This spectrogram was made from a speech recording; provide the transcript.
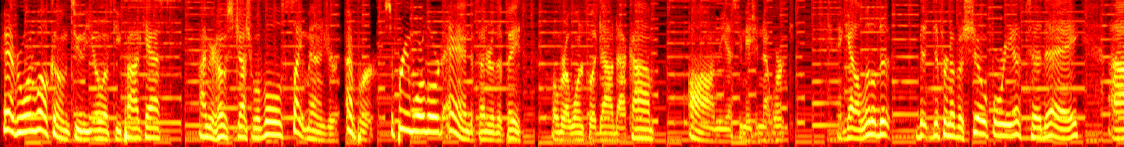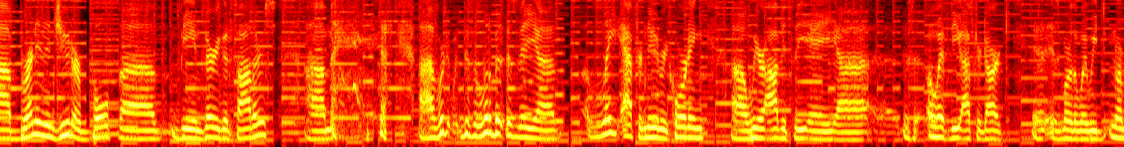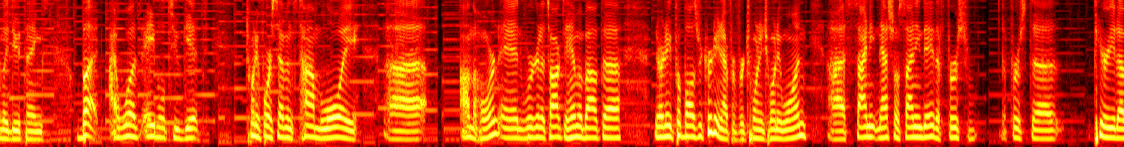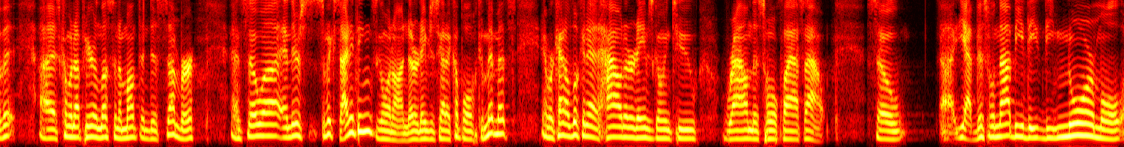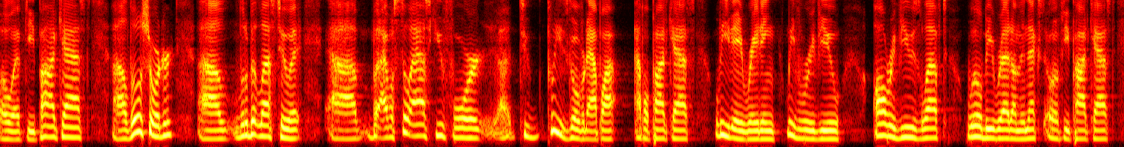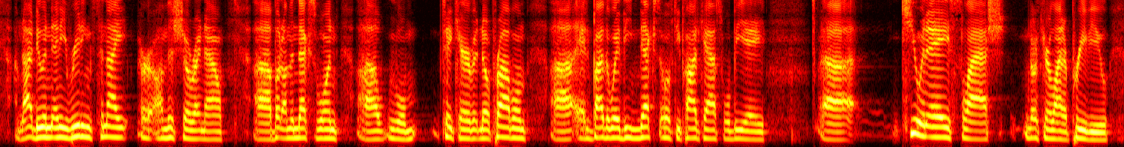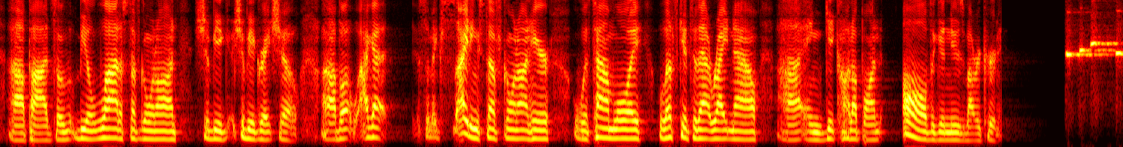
Hey everyone, welcome to the OFD podcast. I'm your host, Joshua Vowles, site manager, emperor, supreme warlord, and defender of the faith over at onefootdown.com on the SB Nation Network. And got a little bit, bit different of a show for you today. Uh, Brennan and Jude are both uh, being very good fathers. Um, uh, this is a little bit, this is a, uh, late afternoon recording. Uh, we are obviously a uh, this OFD after dark is more the way we normally do things. But I was able to get 24 7's Tom Loy uh, on the horn, and we're going to talk to him about uh, Notre Dame football's recruiting effort for 2021. Uh, signing National Signing Day, the first the first uh, period of it, uh, is coming up here in less than a month in December. And so, uh, and there's some exciting things going on. Notre Dame just got a couple of commitments, and we're kind of looking at how Notre Dame's going to round this whole class out. So, uh, yeah, this will not be the the normal OFD podcast. Uh, a little shorter, uh, a little bit less to it, uh, but I will still ask you for uh, to please go over to Apple Apple Podcasts, leave a rating, leave a review. All reviews left will be read on the next OFD podcast. I'm not doing any readings tonight or on this show right now, uh, but on the next one, we will take care of it, no problem. and by the way, the next OFD podcast will be a Q and A slash North Carolina preview uh, pod. So there'll be a lot of stuff going on. Should be should be a great show. Uh, but I got some exciting stuff going on here with Tom Loy. Let's get to that right now uh, and get caught up on all the good news about recruiting.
